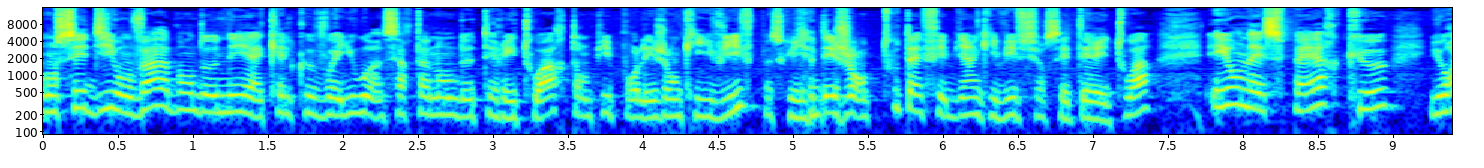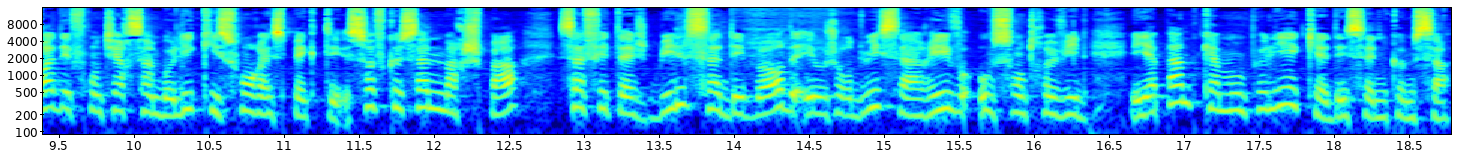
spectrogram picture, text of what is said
on s'est dit on va abandonner à quelques voyous un certain nombre de territoires, tant pis pour les gens qui y vivent, parce qu'il y a des gens tout à fait bien qui vivent sur ces territoires, et on espère qu'il y aura des frontières symboliques qui seront respectées. Sauf que ça ne marche pas, ça fait tache bille, ça déborde, et aujourd'hui ça arrive au centre-ville. Et il n'y a pas qu'à Montpellier qui a des scènes comme ça.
